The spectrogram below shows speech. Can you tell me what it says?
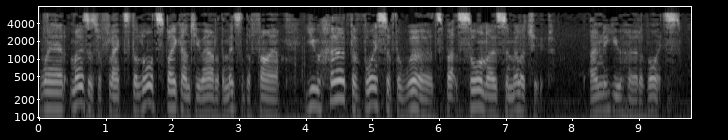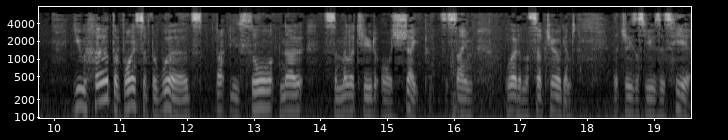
where Moses reflects, The Lord spoke unto you out of the midst of the fire. You heard the voice of the words, but saw no similitude. Only you heard a voice. You heard the voice of the words, but you saw no similitude or shape. It's the same word in the Septuagint that Jesus uses here.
